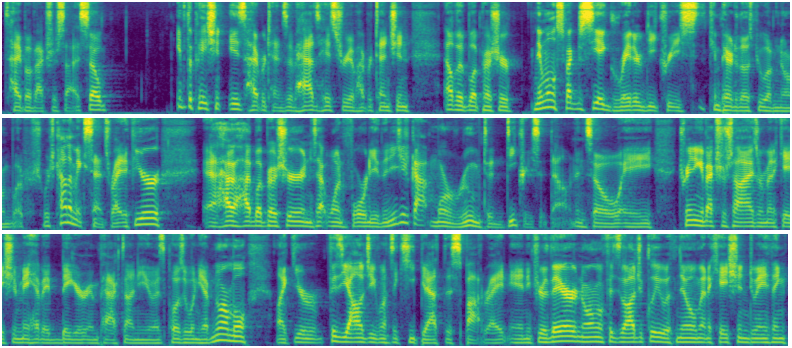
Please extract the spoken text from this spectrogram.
type of exercise. So if the patient is hypertensive, has a history of hypertension, elevated blood pressure, then we'll expect to see a greater decrease compared to those people who have normal blood pressure, which kind of makes sense, right? If you're uh, have high blood pressure and it's at 140, then you just got more room to decrease it down. And so a training of exercise or medication may have a bigger impact on you as opposed to when you have normal, like your physiology wants to keep you at this spot, right? And if you're there normal physiologically with no medication, do anything,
